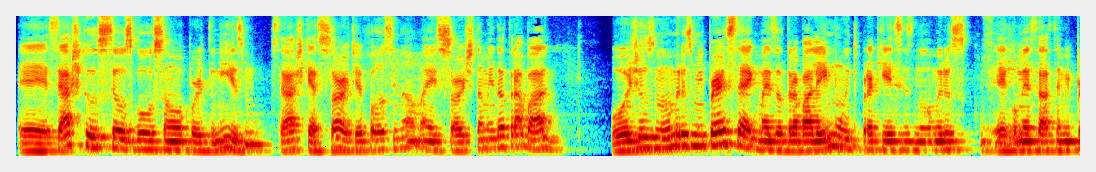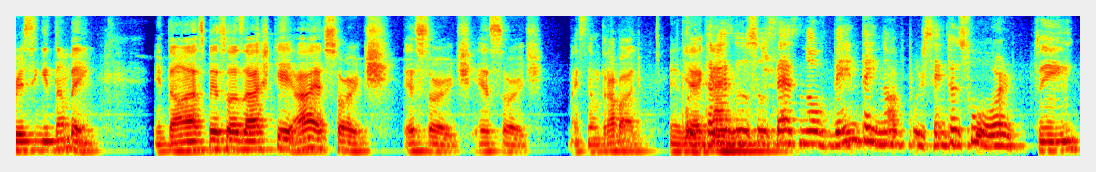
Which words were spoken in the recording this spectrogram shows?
É, você acha que os seus gols são oportunismo? Você acha que é sorte? Ele falou assim: não, mas sorte também dá trabalho. Hoje os números me perseguem, mas eu trabalhei muito para que esses números é, começassem a me perseguir também. Então as pessoas acham que ah, é sorte, é sorte, é sorte. Mas tem um trabalho. Por é trás do sucesso, 99% é suor. Sim,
